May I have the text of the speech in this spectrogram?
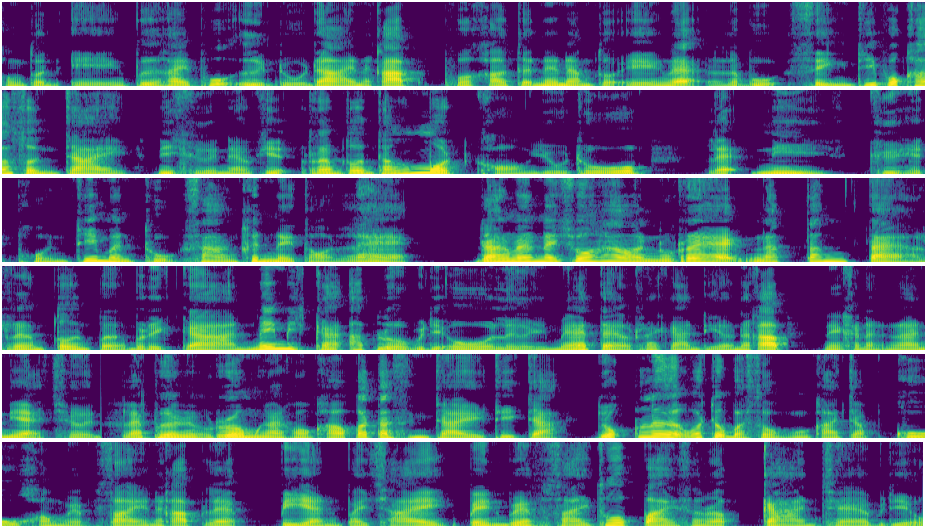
ของตนเอง เพื่อให้ผู้อื่นดูได้นะครับ พวกเขาจะแนะนำตัวเองและระบุสิ่งที่พวกเขาสนใจ นี่คือแนวคิดเริ่มต้นทั้งหมดของ YouTube และนี่คือเหตุผลที่มันถูกสร้างขึ้นในตอนแรก ดังนั้นในช่วง 5 วันแรกนับตั้งแต่เริ่มต้นเปิดบริการ ไม่มีการอัปโหลดวิดีโอเลยแม้แต่รายการเดียวนะครับ ในขณะนั้นเนี่ยเชิญและเพื่อนร่วมงานของเขาก็ตัดสินใจที่จะยกเลิกวัตถุประสงค์ของการจับคู่ของเว็บไซต์นะครับและเปลี่ยนไปใช้เป็นเว็บไซต์ทั่วไปสำหรับการแชร์วิดีโอ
